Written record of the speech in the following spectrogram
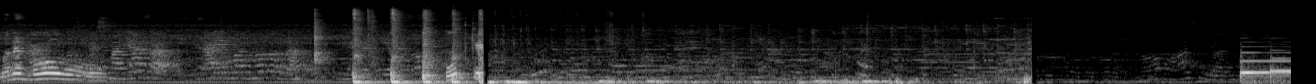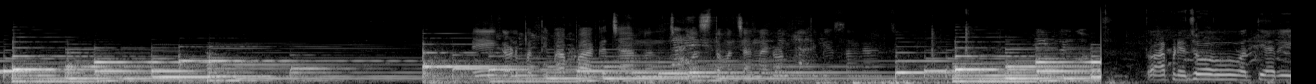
મને બહુ ભૂત ગણપતિ બાપા ગજાનંદ મસ્ત મજાના ગણપતિ તો આપણે જો અત્યારે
